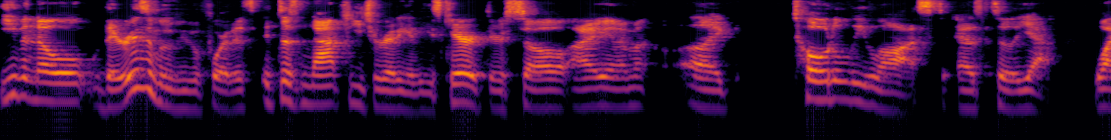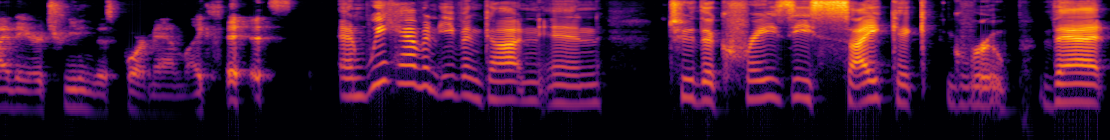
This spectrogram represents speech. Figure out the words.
even though there is a movie before this it does not feature any of these characters so i am like totally lost as to yeah why they are treating this poor man like this. And we haven't even gotten in to the crazy psychic group that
